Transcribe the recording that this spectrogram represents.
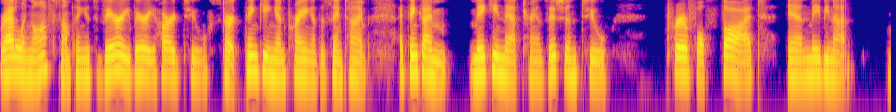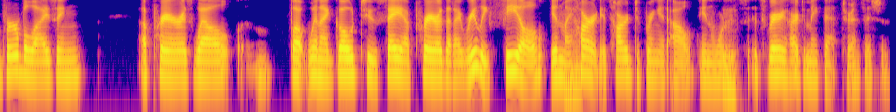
rattling off something, it's very, very hard to start thinking and praying at the same time. I think I'm making that transition to prayerful thought and maybe not verbalizing a prayer as well. But when I go to say a prayer that I really feel in my Mhm. heart, it's hard to bring it out in words. It's very hard to make that transition.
